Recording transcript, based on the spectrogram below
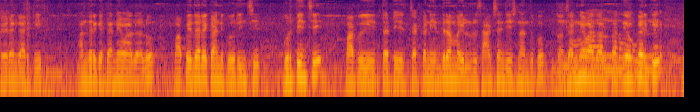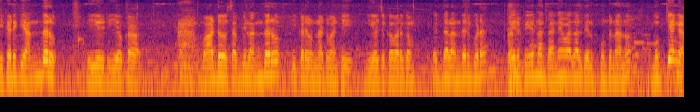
మేడం గారికి అందరికీ ధన్యవాదాలు. మా పేదరికాన్ని గురించి గుర్తించి మాకు ఇంతటి చక్కని ఇందిరమ్మ ఇల్లు శాంక్షన్ చేసినందుకు ధన్యవాదాలు. ప్రతి ఒక్కరికి ఇక్కడికి అందరూ ఈ ఈ యొక్క వార్డు సభ్యులందరూ ఇక్కడ ఉన్నటువంటి నియోజకవర్గం పెద్దలందరికీ కూడా పేరు పేరున ధన్యవాదాలు తెలుపుకుంటున్నాను. ముఖ్యంగా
